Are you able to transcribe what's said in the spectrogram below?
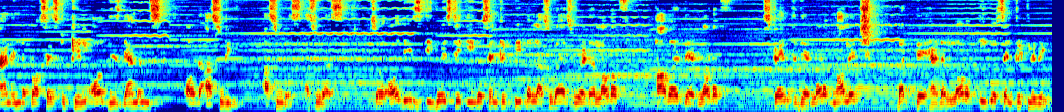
and in the process to kill all these demons or the Asuri, Asuras, Asuras. So all these egoistic, egocentric people, Asuras, who had a lot of power, they had a lot of strength, they had a lot of knowledge, but they had a lot of egocentric living.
